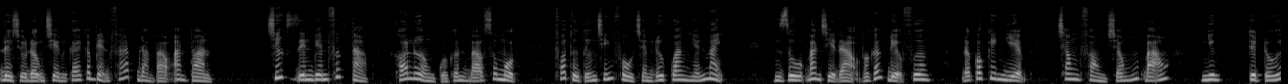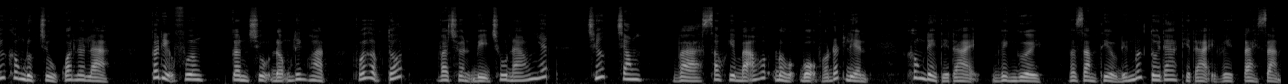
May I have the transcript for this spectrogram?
để chủ động triển khai các biện pháp đảm bảo an toàn. Trước diễn biến phức tạp, khó lường của cơn bão số 1, Phó Thủ tướng Chính phủ Trần Lưu Quang nhấn mạnh, dù ban chỉ đạo và các địa phương đã có kinh nghiệm trong phòng chống bão, nhưng tuyệt đối không được chủ quan lơ là. Các địa phương cần chủ động linh hoạt, phối hợp tốt và chuẩn bị chu đáo nhất trước, trong và sau khi bão đổ bộ vào đất liền, không để thiệt hại về người và giảm thiểu đến mức tối đa thiệt hại về tài sản.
